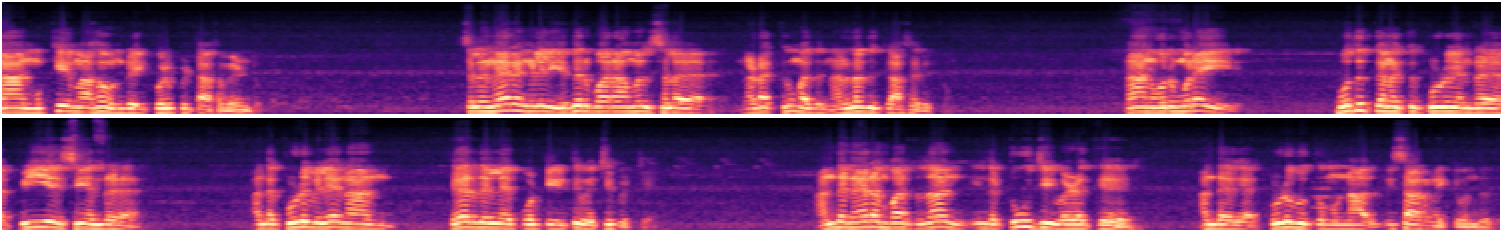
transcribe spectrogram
நான் முக்கியமாக ஒன்றை குறிப்பிட்டாக வேண்டும். சில நேரங்களில் எதிர்பாராமல் சில நடக்கும் அது நல்லதுக்காக இருக்கும். நான் ஒரு முறை பொது கணக்கு குழு என்ற பிஎஸ்சி என்ற அந்த குழுவிலே நான் தேர்தலில் போட்டியிட்டு வெற்றி பெற்றேன். அந்த நேரம் பார்த்துதான் இந்த டூ ஜி வழக்கு அந்த குழுவுக்கு முன்னால் விசாரணைக்கு வந்தது.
